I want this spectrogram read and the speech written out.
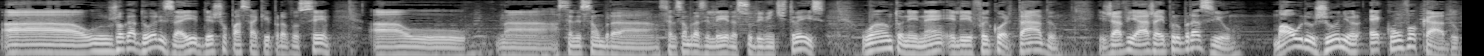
Ah, os jogadores aí, deixa eu passar aqui para você, ah, o- na seleção, bra, seleção brasileira sub-23, o Anthony, né, ele foi cortado e já viaja aí para o Brasil. Mauro Júnior é convocado.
